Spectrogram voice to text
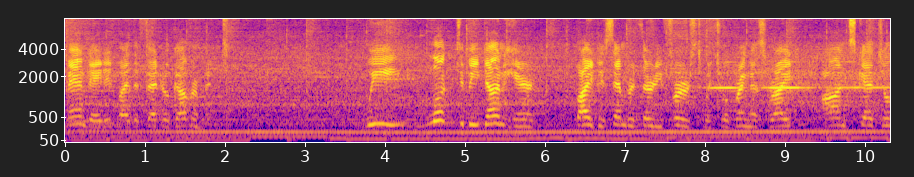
mandated by the federal government. We look to be done here by December 31st, which will bring us right on schedule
